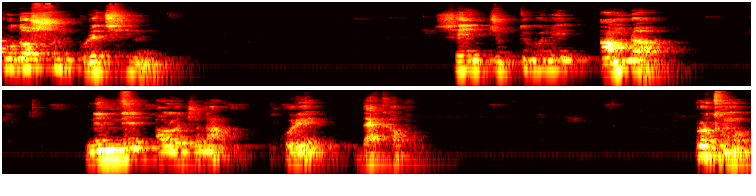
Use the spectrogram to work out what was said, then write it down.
প্রদর্শন করেছেন, সেই যুক্তিগুলি আমরা নিম্নে আলোচনা করে দেখাব। প্রথমত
